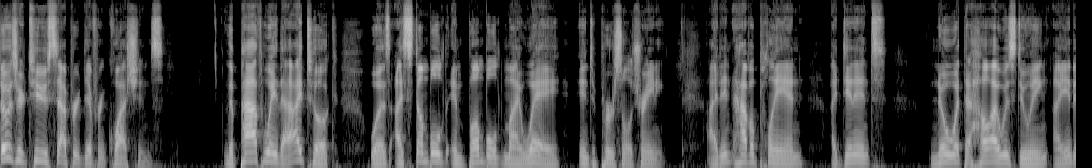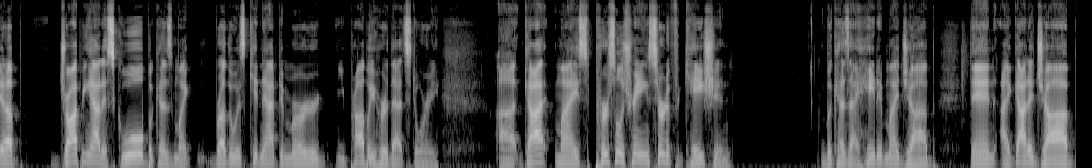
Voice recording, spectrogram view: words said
those are two separate different questions. The pathway that I took was I stumbled and bumbled my way into personal training. I didn't have a plan. I didn't know what the hell I was doing. I ended up dropping out of school because my brother was kidnapped and murdered. You probably heard that story. Uh, got my personal training certification because I hated my job. Then I got a job.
